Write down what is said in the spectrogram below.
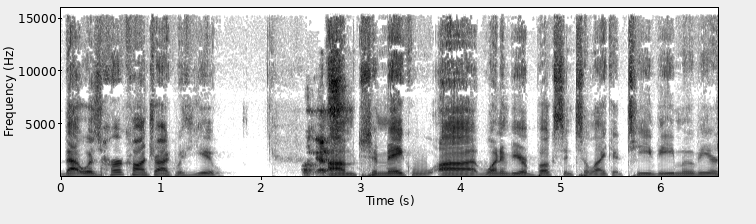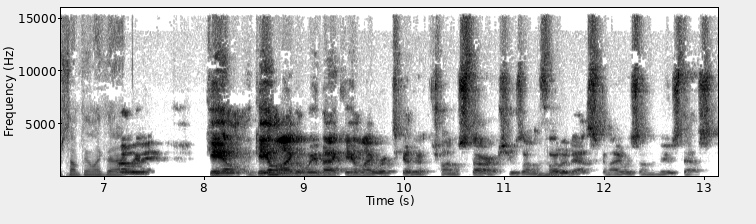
that was her contract with you Oh, yes. um, to make uh, one of your books into like a TV movie or something like that. Well, we- Gail, Gail and I go way back. Gail and I worked together at the Toronto Star. She was on the Mhm. photo desk, and I was on the news desk.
